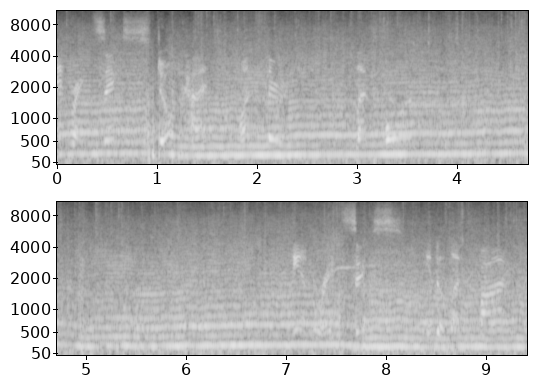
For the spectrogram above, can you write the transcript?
And right six, don't cut, 130. Left four. And right six, into left five.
